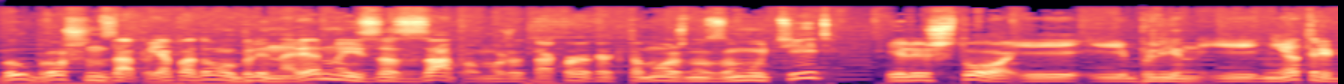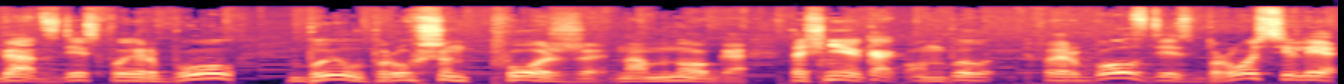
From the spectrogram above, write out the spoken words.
был брошен зап. Я подумал, блин, наверное, из-за запа. Может, такое как-то можно замутить или что? И, и, блин, и нет, ребят, здесь фаербол был брошен позже намного. Точнее, как, он был... Фаербол здесь бросили...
